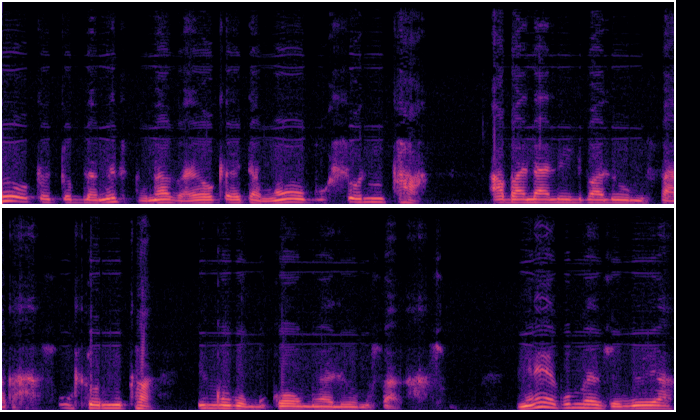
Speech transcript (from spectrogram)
uyoqeqebula ngesibhunaza ayoqeda ngoba uhlonipha abalaleli balowo msakazo uhlonipha inqubomgomo yaleyo msakazo. Ngeke umezwe beya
